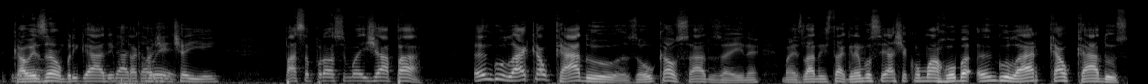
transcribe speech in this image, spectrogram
Muito Cauêzão, obrigado, hein, por Obrigado, estar com a Cauê. gente aí, hein? Passa próximo aí já, pá. Angular Calcados, ou calçados aí, né? Mas lá no Instagram você acha como arroba Angular Calcados.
